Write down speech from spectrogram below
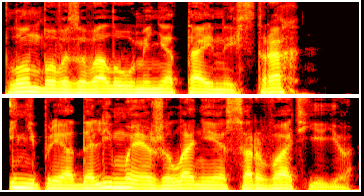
Пломба вызывала у меня тайный страх и непреодолимое желание сорвать ее,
